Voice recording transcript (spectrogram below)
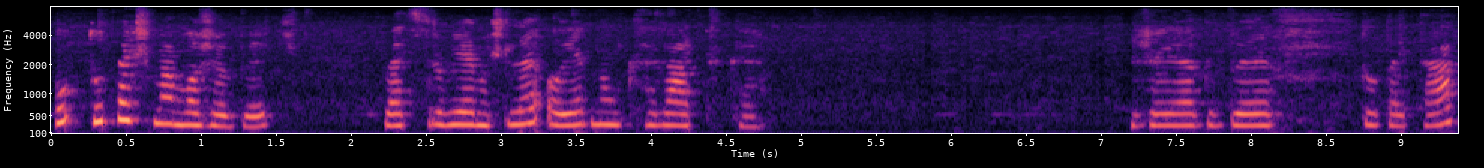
Tu, tu taśma może być. Więc zrobiłem źle o jedną kratkę. Że jakby tutaj tak.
